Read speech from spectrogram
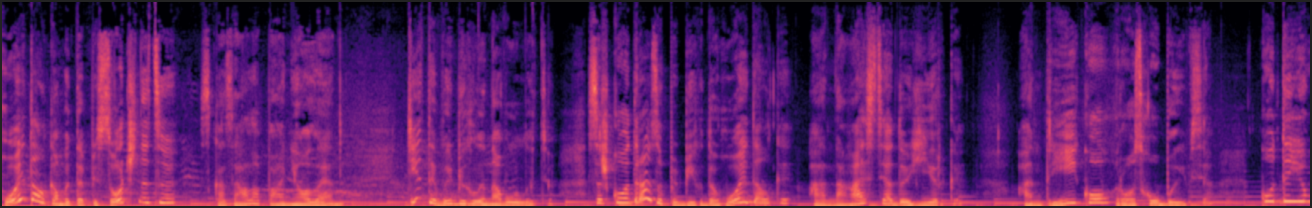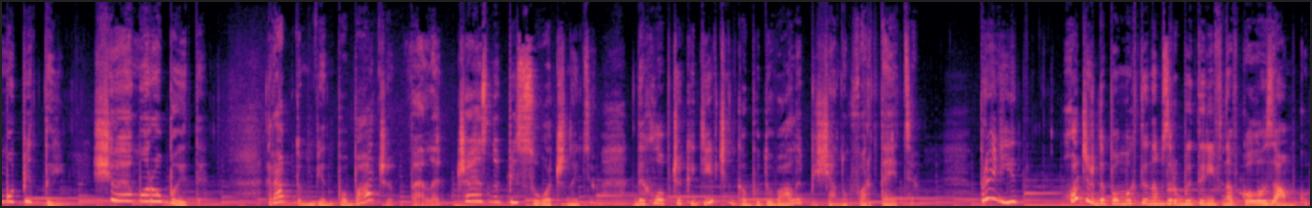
гойдалками та пісочницею, сказала пані Олена. Діти вибігли на вулицю. Сашко одразу побіг до гойдалки, а Настя до гірки. Андрійко розгубився. Куди йому піти? Що йому робити? Раптом він побачив величезну пісочницю, де хлопчик і дівчинка будували піщану фортецю. Привіт! Хочеш допомогти нам зробити рів навколо замку?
